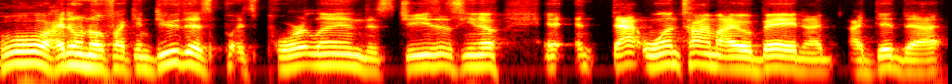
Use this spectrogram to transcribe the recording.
oh, I don't know if I can do this. It's Portland, it's Jesus, you know. And, and that one time I obeyed and I, I did that.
